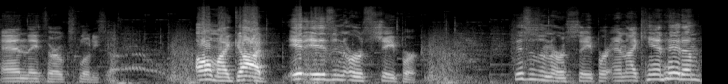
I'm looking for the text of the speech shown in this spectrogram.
And they throw explodey stuff. Oh my god! It is an Earth Shaper! This is an Earth Shaper, and I can't hit him!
